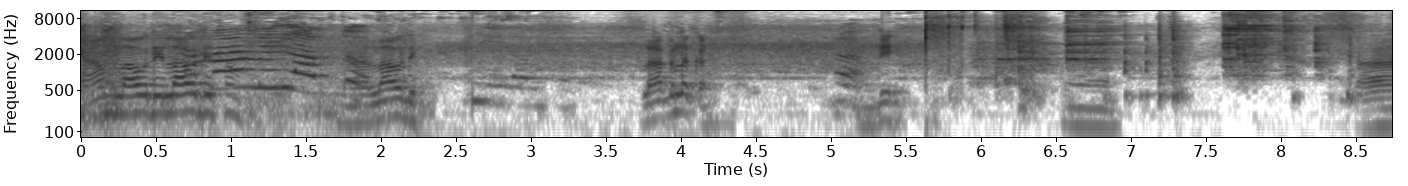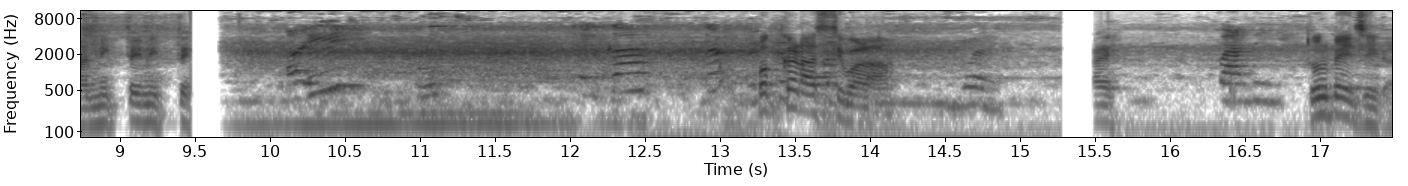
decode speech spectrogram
थांब लावू दे लावू दे थांब. लाव दे. लागलं का? हा. दे हा. निघतंय निघतंय. पक्कड असते बाळा. काय? पाणी. तूर प्यायचंय का?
